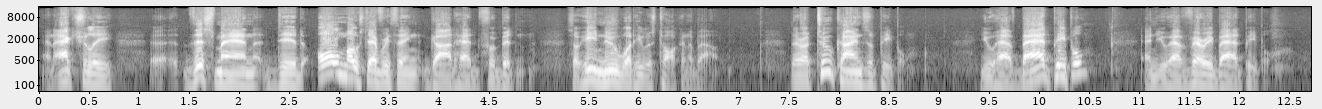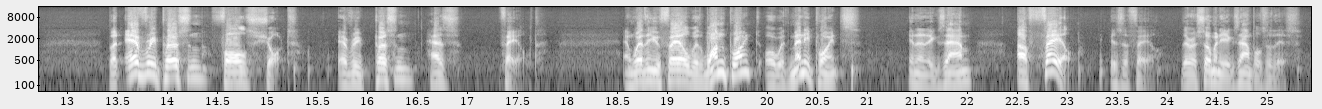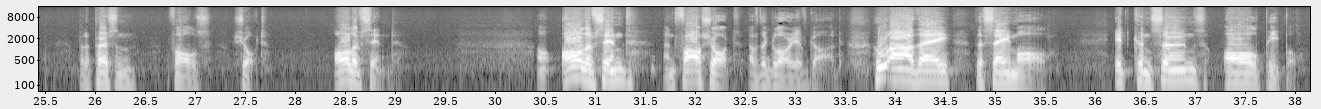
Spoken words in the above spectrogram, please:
And actually, uh, this man did almost everything God had forbidden. So he knew what he was talking about. There are two kinds of people you have bad people, and you have very bad people. But every person falls short, every person has failed. And whether you fail with one point or with many points in an exam, a fail is a fail. There are so many examples of this. But a person falls short. All have sinned. All have sinned and fall short of the glory of God. Who are they? The same all. It concerns all people.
